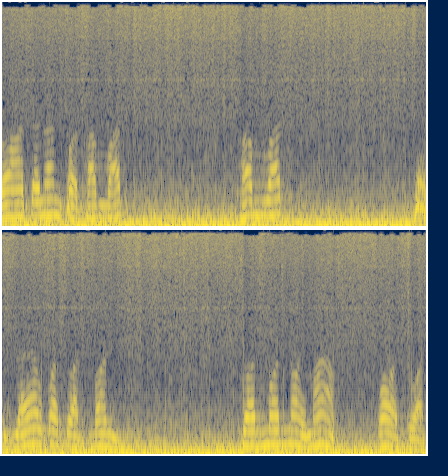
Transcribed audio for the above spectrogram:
ต่อจากนั้นก็ทำวัดทำวัด เสร็จแล้วก็สวดมนต์สวดมนต์น้อยมาก ก็สวด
